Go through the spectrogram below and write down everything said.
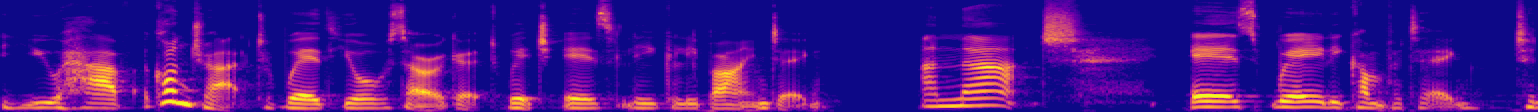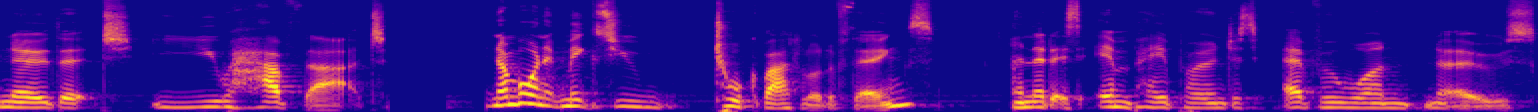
you have a contract with your surrogate, which is legally binding. And that is really comforting to know that you have that. Number one, it makes you talk about a lot of things and that it's in paper and just everyone knows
